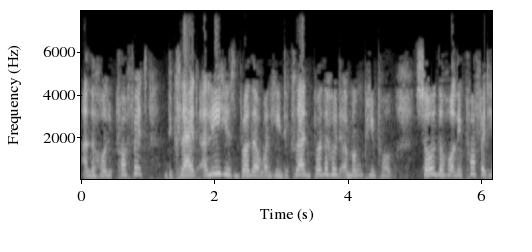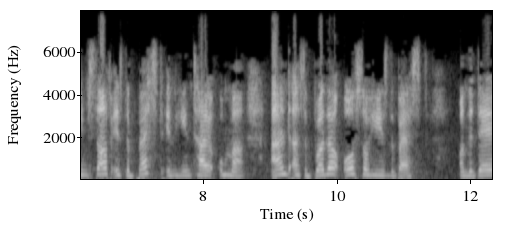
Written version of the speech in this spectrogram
and the holy prophet declared ali his brother when he declared brotherhood among people so the holy prophet himself is the best in the entire ummah and as a brother also he is the best on the day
